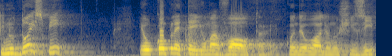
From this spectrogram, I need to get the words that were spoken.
e no 2π eu completei uma volta quando eu olho no XY.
